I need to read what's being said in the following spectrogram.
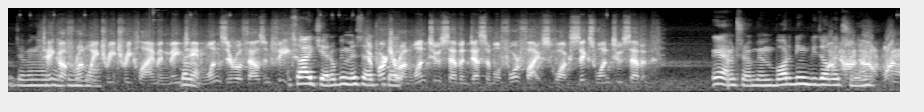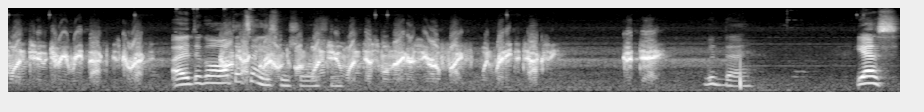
Widzowie, nie Take off runway to tree tree climb and maintain Dobra. 10,000 feet. Słuchajcie, robimy sobie tutaj... Departure on 127 decimal 45 squawk 6127. Nie wiem, czy robimy boarding widzowy, czy nie. Lufthansa 112 tree readback is correct. Ale tego ATC nie słyszę on właśnie. 121 decimal 905 when ready to taxi. Good day. Jest,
